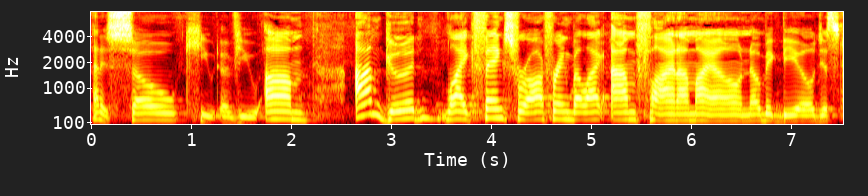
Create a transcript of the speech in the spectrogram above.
That is so cute of you. Um, I'm good. Like, thanks for offering, but like, I'm fine on my own. No big deal. Just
